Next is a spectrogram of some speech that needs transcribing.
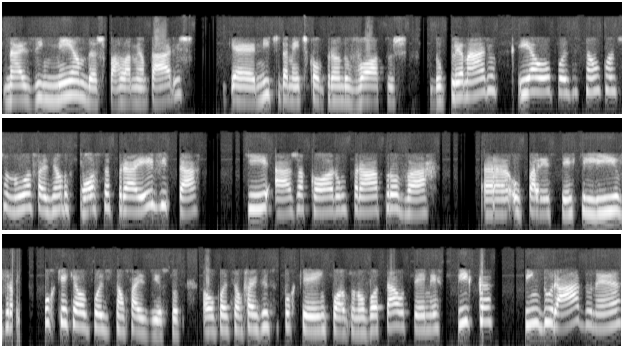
nas emendas parlamentares, é, nitidamente comprando votos do plenário, e a oposição continua fazendo força para evitar que haja quórum para aprovar uh, o parecer que livra. Por que, que a oposição faz isso? A oposição faz isso porque, enquanto não votar, o Temer fica pendurado, né,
